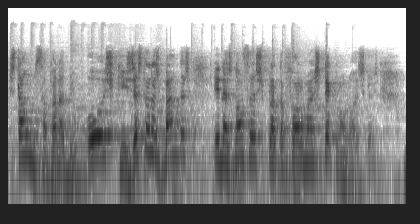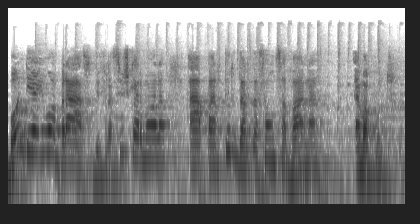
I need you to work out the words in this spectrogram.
estão no Savana de hoje, que já está nas bancas e nas nossas plataformas tecnológicas. Bom dia e um abraço de Francisco Carmona a partir da redação de Savana, em Maputo.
